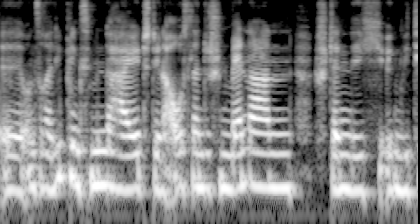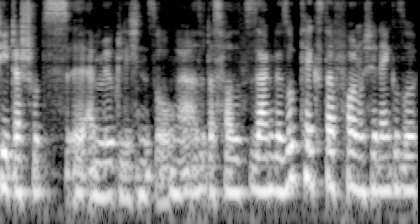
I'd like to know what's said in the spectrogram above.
äh, unserer Lieblingsminderheit, den ausländischen Männern, ständig irgendwie Täterschutz äh, ermöglichen. So, ja? Also das war sozusagen der Subtext davon. Und ich denke so,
